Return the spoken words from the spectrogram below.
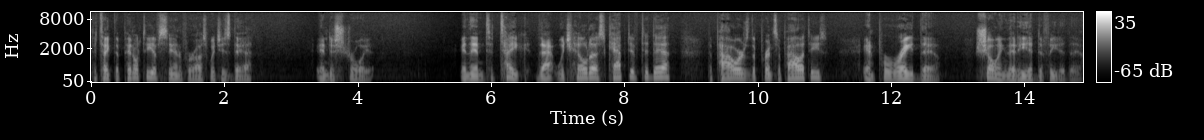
To take the penalty of sin for us, which is death, and destroy it. And then to take that which held us captive to death, the powers, the principalities, and parade them, showing that he had defeated them.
